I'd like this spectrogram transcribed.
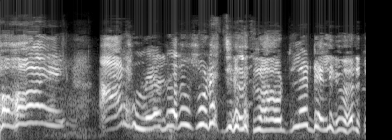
হয়। আর মেয়েদের উপরে ছেলেরা উঠলে ডেলিভারি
